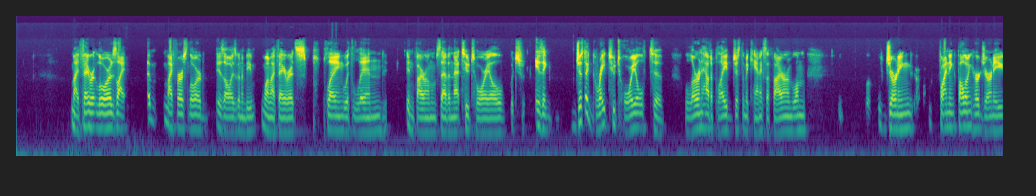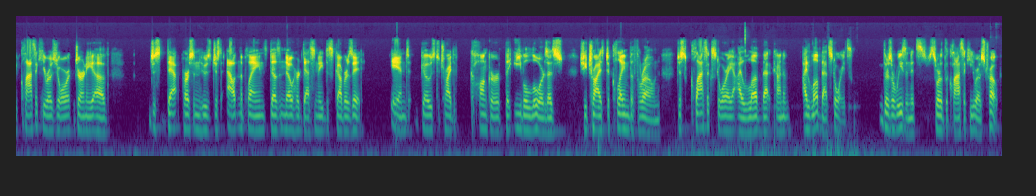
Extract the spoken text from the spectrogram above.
My favorite lords, like um, my first Lord is always going to be one of my favorites. Playing with Lyn in Fire Emblem Seven, that tutorial, which is a just a great tutorial to learn how to play just the mechanics of Fire Emblem. Journeying, finding, following her journey, classic hero's journey of just that person who's just out in the plains, doesn't know her destiny, discovers it, and goes to try to conquer the evil lords as she tries to claim the throne. Just classic story. I love that kind of. I love that story. It's there's a reason it's sort of the classic hero's trope.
